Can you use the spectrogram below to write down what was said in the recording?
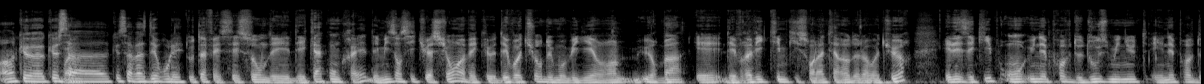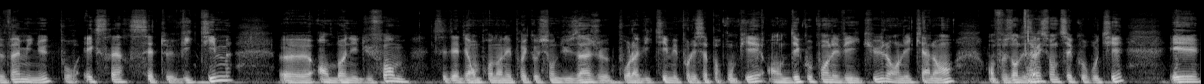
Hein, que, ça, que ça va se dérouler. Tout à fait. Ce sont des, cas concrets, des mises en situation avec euh, des voitures du mobilier urbain et des vraies victimes qui sont à l'intérieur de la voiture. Et les équipes ont une épreuve de 12 minutes et une épreuve de 20 minutes pour extraire cette victime euh, en bonne et due forme, c'est-à-dire en prenant les précautions d'usage pour la victime et pour les sapeurs-pompiers, en découpant les véhicules, en les calant, en faisant des actions de secours routier. Et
